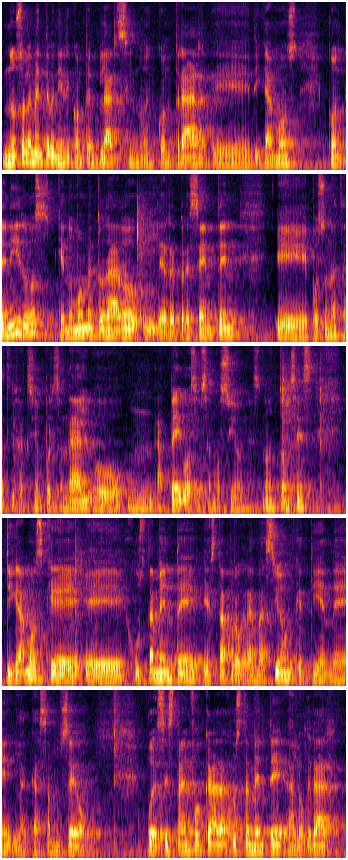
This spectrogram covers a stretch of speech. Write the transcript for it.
no solamente venir y contemplar, sino encontrar, eh, digamos, contenidos que en un momento dado le representen eh, pues una satisfacción personal o un apego a sus emociones. Entonces, digamos que eh, justamente esta programación que tiene la Casa Museo, pues está enfocada justamente a lograr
